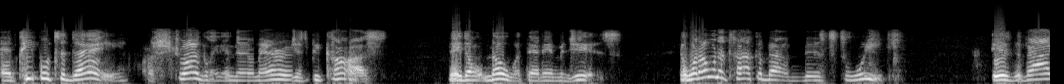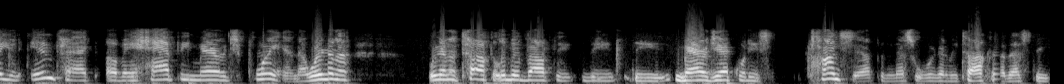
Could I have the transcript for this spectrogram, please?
And people today are struggling in their marriages because they don't know what that image is. And what I want to talk about this week is the value and impact of a happy marriage plan. Now we're gonna we're gonna talk a little bit about the the, the marriage equity concept, and that's what we're going to be talking about. That's the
